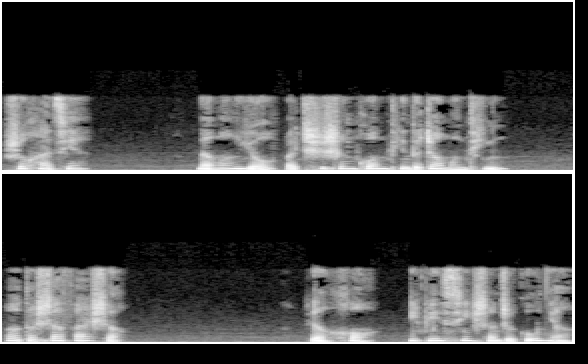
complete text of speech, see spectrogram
说话间，男网友把赤身光挺的赵梦婷抱到沙发上，然后一边欣赏着姑娘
